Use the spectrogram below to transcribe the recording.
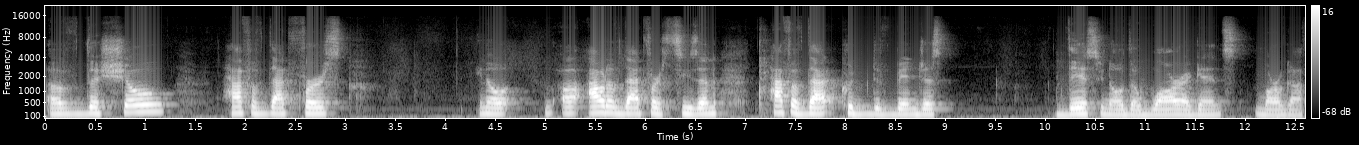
of the show, half of that first, you know, uh, out of that first season, half of that could have been just this, you know, the war against Morgoth.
